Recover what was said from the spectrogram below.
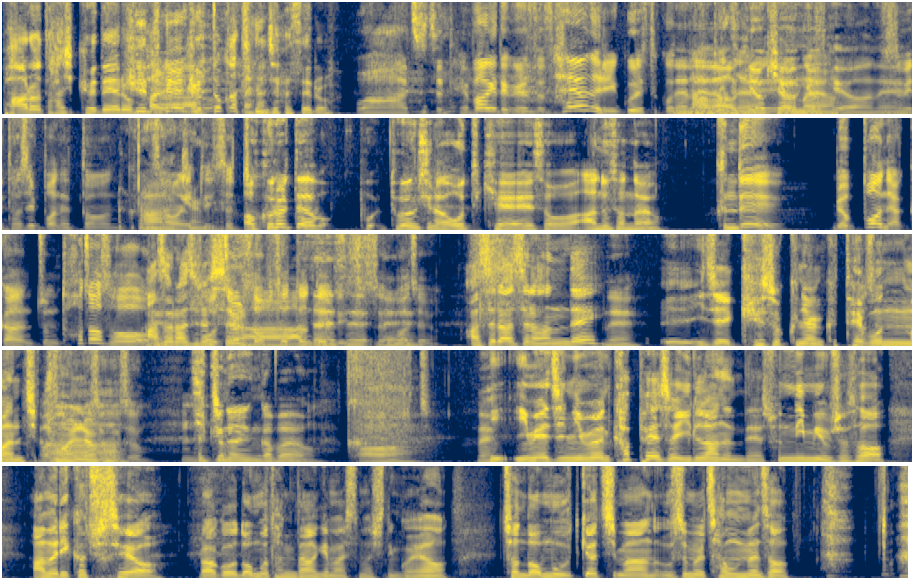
바로 다시 그대로 팔, 그 똑같은 자세로. 와 진짜 대박이다. 그래서 사연을 읽고 있었거든요. 네네. 아, 아. 기억해요, 기억나요. 기억해요. 네. 웃음이 터질 뻔했던 그런 아, 상황이 또. 있었죠. 어, 그럴 때 보- 도영 씨는 어떻게 해서 안 웃었나요? 근데 몇 번 약간 좀 터져서 아슬아슬했어요. 어쩔 수 없었던 아, 때도 아슬아슬- 있었어요. 네. 맞아요. 아슬아슬한데 네. 이- 이제 계속 그냥 그 대본만 집중하려고. 맞아, 맞아. 음. 집중력인가 봐요. 아. 네. 이, 이매진님은 카페에서 일을 하는데 손님이 오셔서 아메리카 주세요 라고 너무 당당하게 말씀하시는 거예요. 전 너무 웃겼지만 웃음을 참으면서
